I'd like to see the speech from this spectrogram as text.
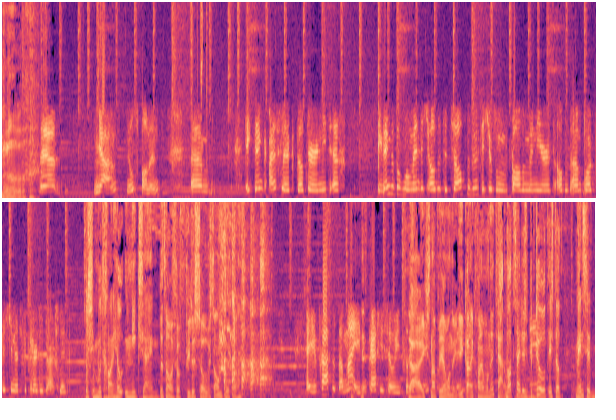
Oeh. Nou ja, ja heel spannend. Ehm, ik denk eigenlijk dat er niet echt... Ik denk dat op het moment dat je altijd hetzelfde doet... dat je op een bepaalde manier het altijd aanpakt... dat je het verkeerd doet eigenlijk. Dus je moet gewoon heel uniek zijn. Dit is wel een veel filosofisch antwoord dan. Hé, je vraagt het aan mij, dan krijg je zoiets. dat ja, ik snap je helemaal niks. Hier kan ik gewoon helemaal niks Ja, wat zij dus bedoelt is dat mensen...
